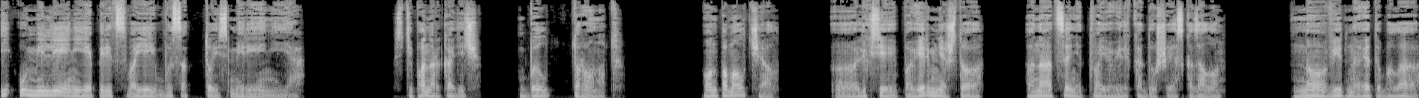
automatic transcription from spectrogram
и умиление перед своей высотой смирения. Степан Аркадьевич был тронут. Он помолчал. «Алексей, поверь мне, что она оценит твое великодушие», — сказал он. «Но, видно, это была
